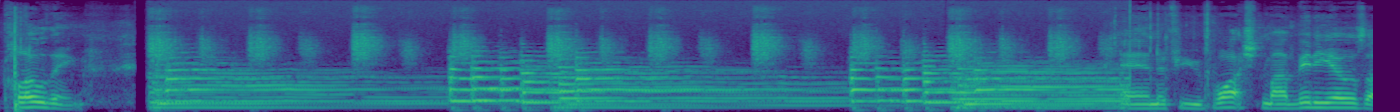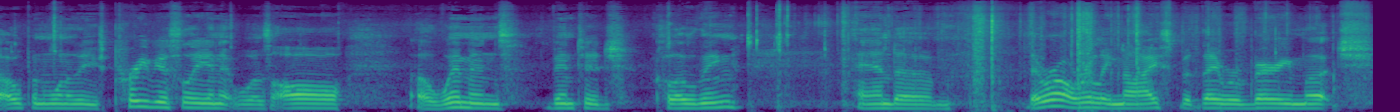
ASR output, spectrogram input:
clothing. And if you've watched my videos, I opened one of these previously, and it was all uh, women's vintage clothing. And um, they were all really nice, but they were very much,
